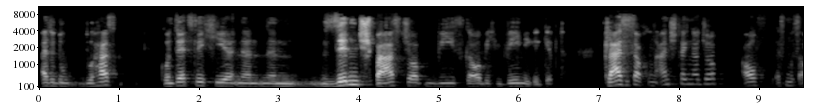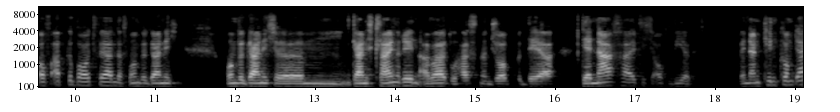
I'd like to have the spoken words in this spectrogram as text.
Also du, du hast grundsätzlich hier einen, einen Sinn-Spaß-Job, wie es, glaube ich, wenige gibt. Klar, es ist auch ein anstrengender Job, auf, es muss auf abgebaut werden, das wollen wir gar nicht, wollen wir gar nicht, ähm, gar nicht kleinreden, aber du hast einen Job, der, der nachhaltig auch wirkt. Wenn dann ein Kind kommt, ja,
